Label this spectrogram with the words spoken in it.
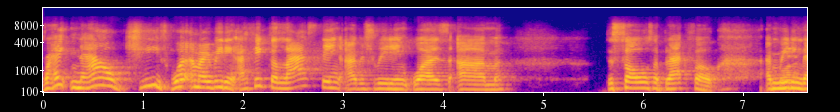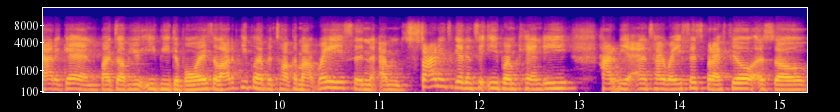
Right now, geez, what am I reading? I think the last thing I was reading was um, The Souls of Black Folk. I'm reading that again by W.E.B. Du Bois. A lot of people have been talking about race, and I'm starting to get into Ibram Kendi, how to be an anti-racist, but I feel as though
